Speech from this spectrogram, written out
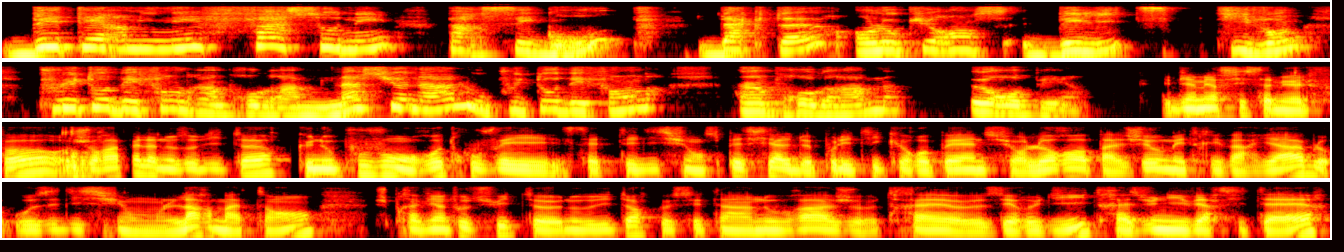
déterminé, façonné par ces groupes d'acteurs, en l'occurrence d'élites, qui vont plutôt défendre un programme national ou plutôt défendre un programme européen. Eh bien, merci Samuel Faure. Je rappelle à nos auditeurs que nous pouvons retrouver cette édition spéciale de politique européenne sur l'Europe à géométrie variable aux éditions L'Armatan. Je préviens tout de suite euh, nos auditeurs que c'est un ouvrage très euh, érudit, très universitaire,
